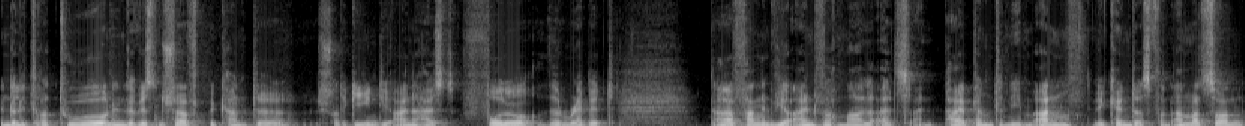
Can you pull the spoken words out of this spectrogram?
in der Literatur und in der Wissenschaft bekannte Strategien. Die eine heißt Follow the Rabbit. Da fangen wir einfach mal als ein Pipeline-Unternehmen an. Wir kennen das von Amazon.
